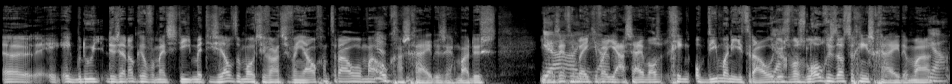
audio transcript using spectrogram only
Uh, ik, ik, bedoel, er zijn ook heel veel mensen die met diezelfde motivatie van jou gaan trouwen... maar ook gaan scheiden, zeg maar. Dus Jij ja, zegt een beetje van ja, zij was, ging op die manier trouwen. Dus het was logisch dat ze ging scheiden. Maar ja.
